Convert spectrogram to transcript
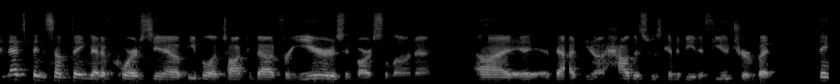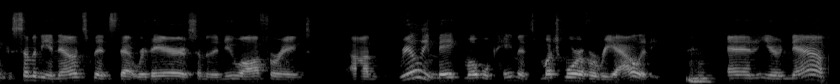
and that's been something that, of course, you know, people have talked about for years in Barcelona uh, about you know how this was going to be the future. But I think some of the announcements that were there, some of the new offerings, um, really make mobile payments much more of a reality. Mm-hmm. And you know now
